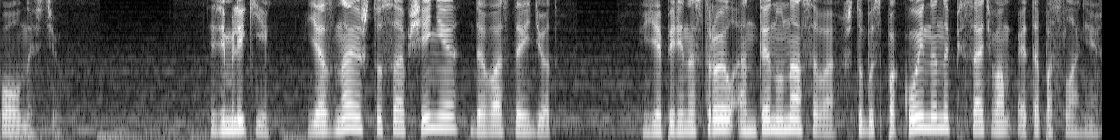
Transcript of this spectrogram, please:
полностью. Земляки, я знаю, что сообщение до вас дойдет. Я перенастроил антенну Насова, чтобы спокойно написать вам это послание.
